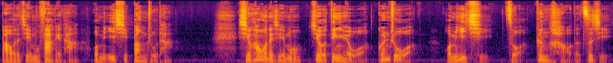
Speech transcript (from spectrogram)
把我的节目发给他，我们一起帮助他。喜欢我的节目就订阅我、关注我，我们一起做更好的自己。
